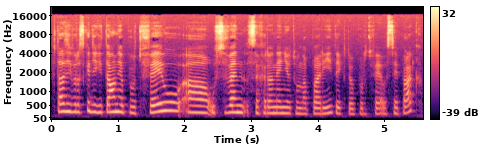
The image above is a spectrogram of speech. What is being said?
В тази връзка дигиталният портфейл, а, освен съхранението на пари, тъй като е портфейл все пак,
